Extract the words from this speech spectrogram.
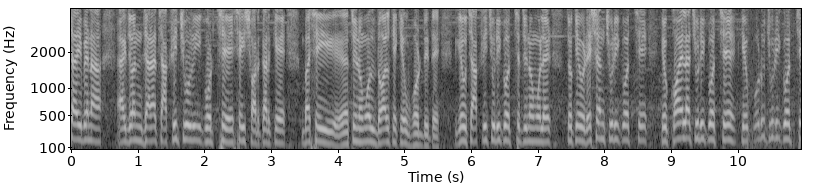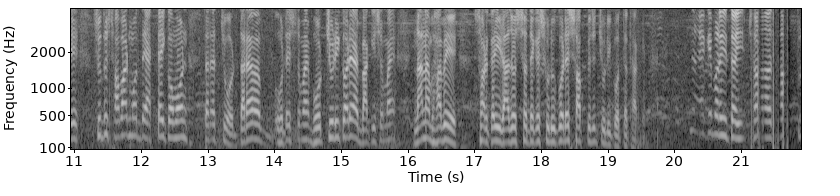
চাইবে না একজন যারা চাকরি চুরি করছে সেই সরকারকে বা সেই তৃণমূল দলকে কেউ ভোট দিতে। কেউ চাকরি চুরি করছে তৃণমূলের, তো কেউ রেশন চুরি করছে, কেউ কয়লা চুরি করছে, কেউ গরু চুরি করছে, শুধু সবার মধ্যে একটাই কমন তারা চোর। তারা ভোটের সময় ভোট চুরি করে আর বাকি সময় নানাভাবে সরকারি রাজস্ব থেকে শুরু করে সব কিছু চুরি করতে থাকে। একেবারেই তাই। ছাত্র,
